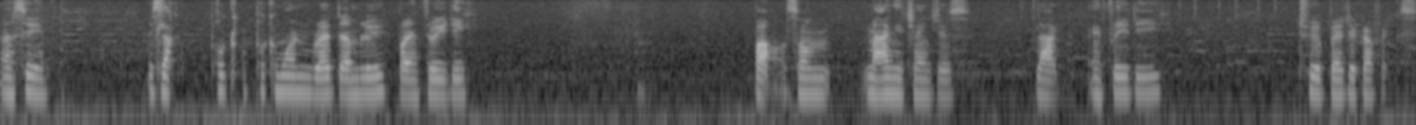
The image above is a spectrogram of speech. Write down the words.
Ah, I see. It's like Pokemon Red and Blue, but in 3D. But some many changes, like in 3D to better graphics.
